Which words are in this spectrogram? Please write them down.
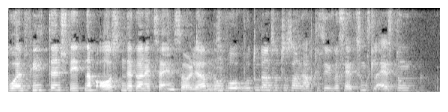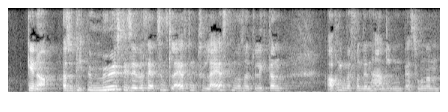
wo ein Filter entsteht nach außen, der gar nicht sein soll. Ja. Und also wo, wo du dann sozusagen auch diese Übersetzungsleistung, genau. also dich bemühst, diese Übersetzungsleistung zu leisten, was natürlich dann auch immer von den handelnden Personen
